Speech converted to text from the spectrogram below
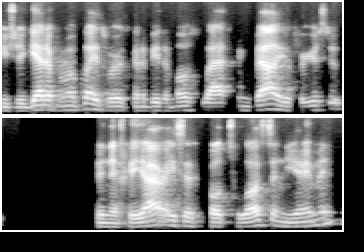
you should get it from a place where it's going to be the most lasting value for your soup. In the Chiyar, he says, called Tulos and Yemen.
